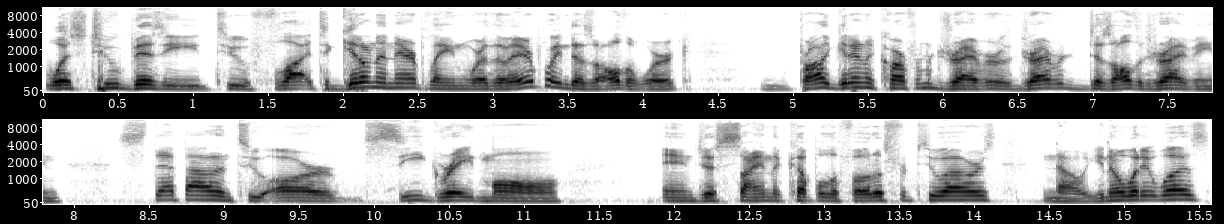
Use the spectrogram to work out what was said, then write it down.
was too busy to fly to get on an airplane where the airplane does all the work probably get in a car from a driver the driver does all the driving step out into our C grade mall and just sign a couple of photos for two hours. No, you know what it was?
